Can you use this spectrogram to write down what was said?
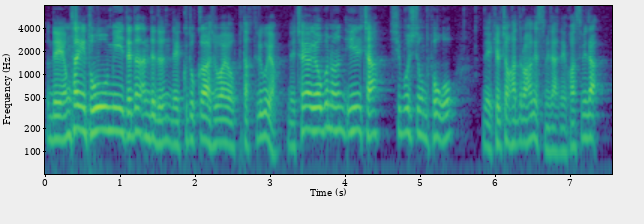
네, 영상이 도움이 되든 안 되든 네, 구독과 좋아요 부탁드리고요. 네, 청약 여부는 2일차 15시 정도 보고 네, 결정하도록 하겠습니다. 네, 고맙습니다.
